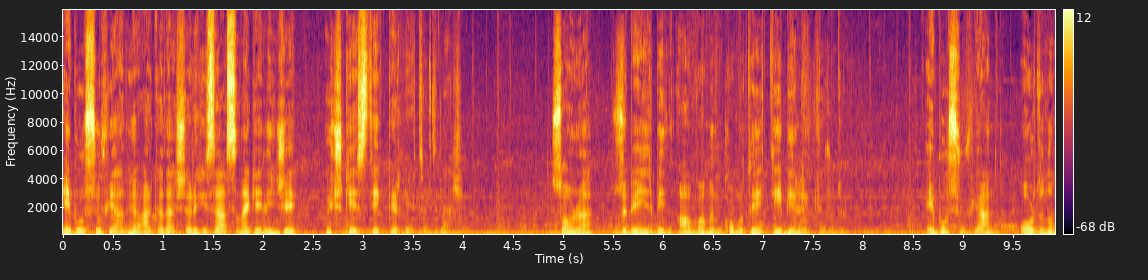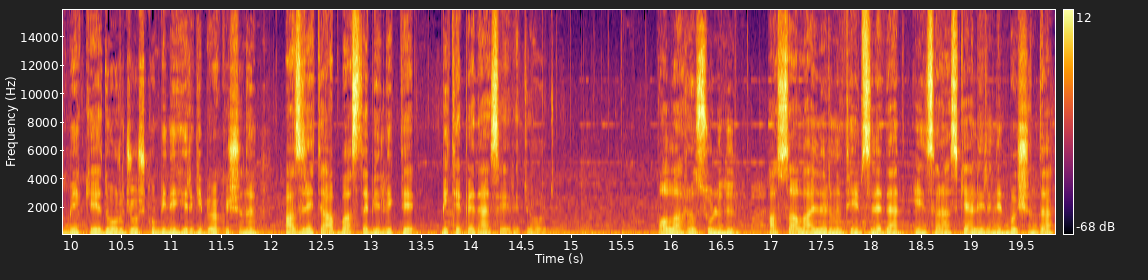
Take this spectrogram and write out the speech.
Ebu Sufyan ve arkadaşları hizasına gelince üç kez tekbir getirdiler. Sonra Zübeyir bin Avvam'ın komuta ettiği birlik yürüdü. Ebu Süfyan, ordunun Mekke'ye doğru coşkun bir nehir gibi akışını Hazreti Abbas'la birlikte bir tepeden seyrediyordu. Allah Resulü'nün has alaylarını temsil eden Ensar askerlerinin başında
